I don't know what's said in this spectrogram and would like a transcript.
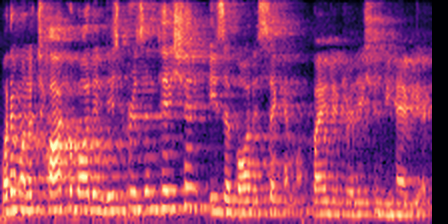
What I want to talk about in this presentation is about the second one, biodegradation behavior.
